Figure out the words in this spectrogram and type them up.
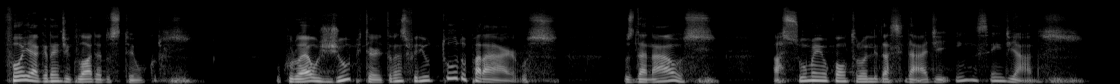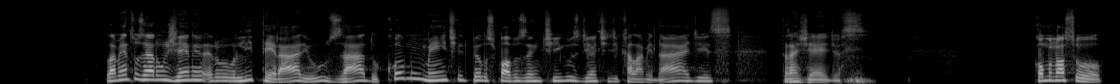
foi a grande glória dos teucros. O cruel Júpiter transferiu tudo para Argos. Os danaus assumem o controle da cidade incendiados. Lamentos era um gênero literário usado comumente pelos povos antigos diante de calamidades, tragédias. Como nosso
